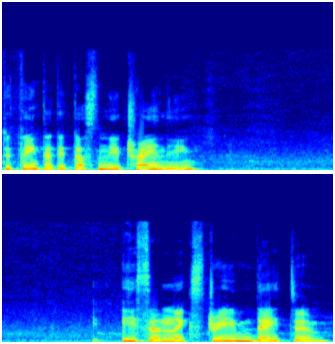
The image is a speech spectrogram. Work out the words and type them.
To think that it doesn't need training is an extreme datum.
